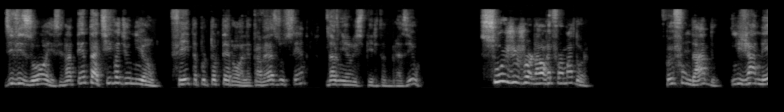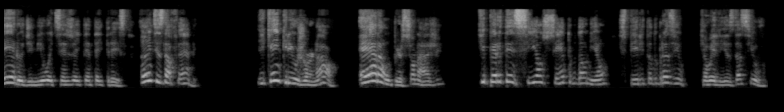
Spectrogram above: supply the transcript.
divisões, na tentativa de união feita por Torteroli através do Centro da União Espírita do Brasil, surge o Jornal Reformador. Foi fundado em janeiro de 1883, antes da FEB. E quem cria o jornal era um personagem que pertencia ao Centro da União Espírita do Brasil, que é o Elias da Silva.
